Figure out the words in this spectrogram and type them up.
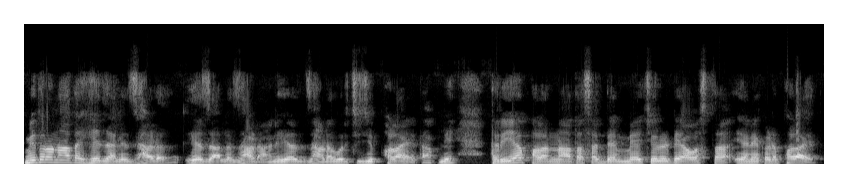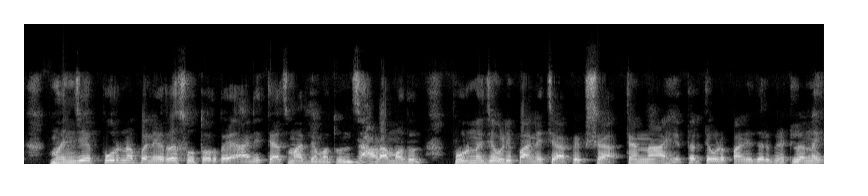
मित्रांनो आता हे झाले झाड हे झालं झाड आणि या झाडावरची जी फळं आहेत आपली तर या फळांना आता सध्या मॅच्युरिटी अवस्था येण्याकडे फळं आहेत. म्हणजे पूर्णपणे रस उतरतोय आणि त्याच माध्यमातून झाडामधून पूर्ण जेवढी पाण्याची अपेक्षा त्यांना आहे तर तेवढं पाणी जर भेटलं नाही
